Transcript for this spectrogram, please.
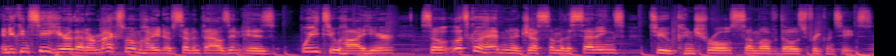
And you can see here that our maximum height of 7000 is way too high here. So let's go ahead and adjust some of the settings to control some of those frequencies.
